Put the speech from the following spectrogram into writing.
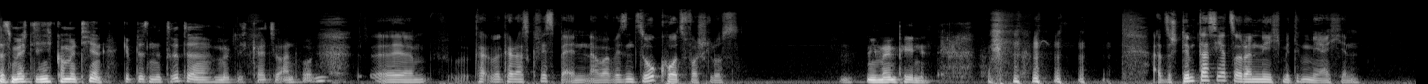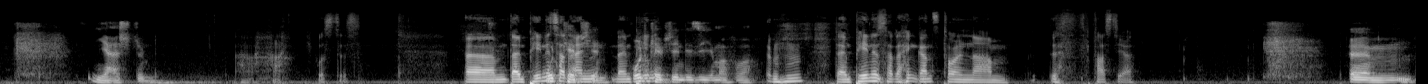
Das möchte ich nicht kommentieren. Gibt es eine dritte Möglichkeit zu antworten? ähm, wir können das Quiz beenden, aber wir sind so kurz vor Schluss. Wie mein Penis. Also stimmt das jetzt oder nicht mit dem Märchen? Ja, stimmt. Aha, ich wusste es. Ähm, dein Penis hat einen, dein Penis, Rotkäppchen, die sehe ich immer vor. mhm, dein Penis hat einen ganz tollen Namen. Das passt ja. Ähm,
